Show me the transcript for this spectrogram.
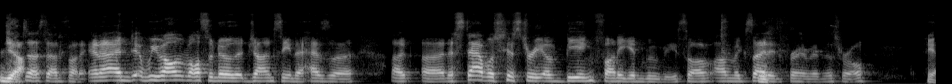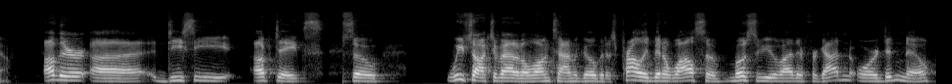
yeah It does sound funny, and I, and we all also know that John Cena has a, a an established history of being funny in movies, so I'm, I'm excited for him in this role. Yeah. Other uh, DC updates. So we've talked about it a long time ago, but it's probably been a while, so most of you have either forgotten or didn't know.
